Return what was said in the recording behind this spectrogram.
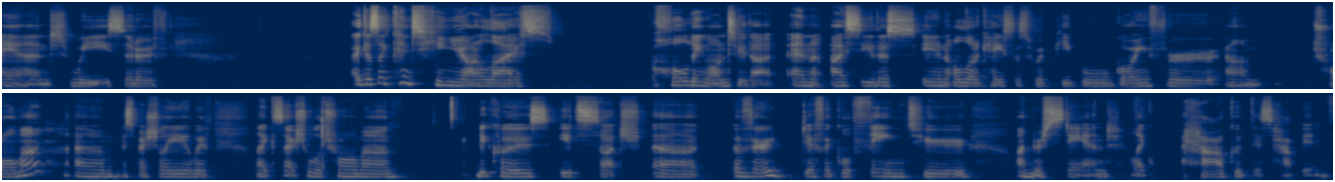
And we sort of I guess like continue our lives holding on to that. And I see this in a lot of cases with people going through um, trauma, um, especially with like sexual trauma, because it's such a, a very difficult thing to understand. Like, how could this happen?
